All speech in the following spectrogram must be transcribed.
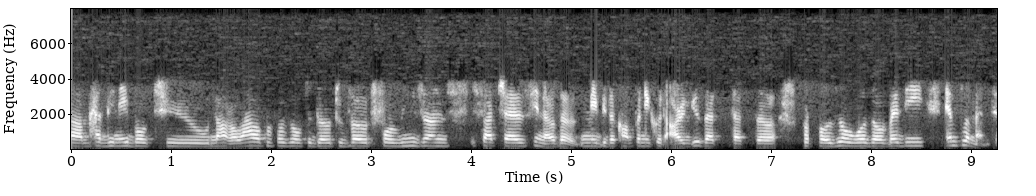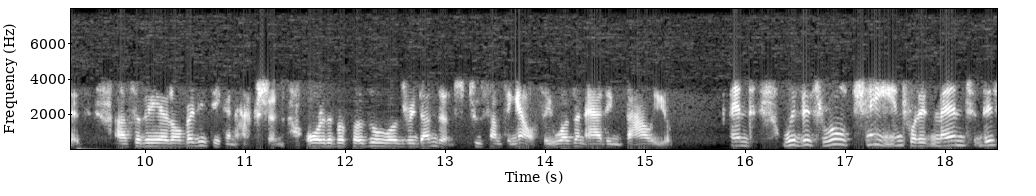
um, have been able to not allow a proposal to go to vote for reasons such as, you know, the, maybe the company could argue that, that the proposal was already implemented. Uh, so they had already taken action or the proposal was redundant to something else. It wasn't adding value. And with this rule change, what it meant this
